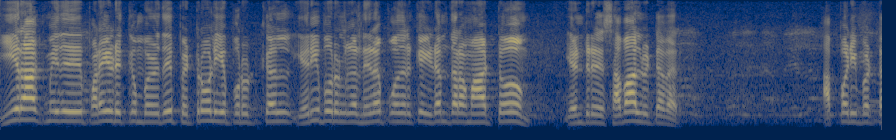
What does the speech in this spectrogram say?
ஈராக் மீது படையெடுக்கும் பொழுது பெட்ரோலிய பொருட்கள் எரிபொருள்கள் நிரப்புவதற்கு இடம் தர மாட்டோம் என்று சவால் விட்டவர். அப்படிப்பட்ட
